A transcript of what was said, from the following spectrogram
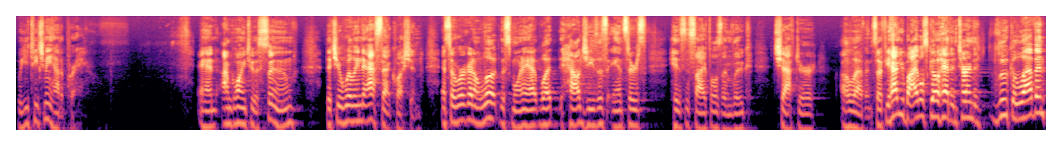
will you teach me how to pray? And I'm going to assume that you're willing to ask that question. And so we're going to look this morning at what, how Jesus answers his disciples in Luke chapter 11. So if you have your Bibles, go ahead and turn to Luke 11,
